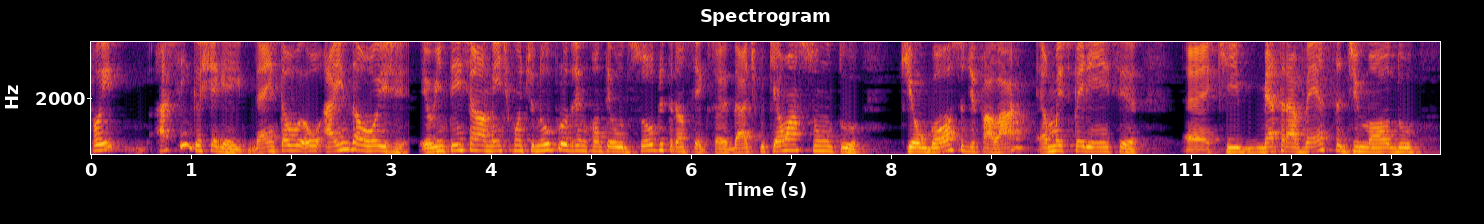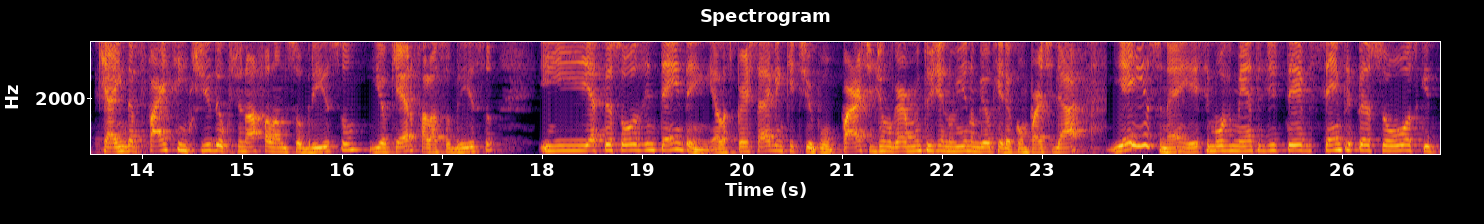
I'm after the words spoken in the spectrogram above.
foi assim que eu cheguei, né? Então, eu, ainda hoje, eu intencionalmente continuo produzindo conteúdo sobre transexualidade porque é um assunto que eu gosto de falar, é uma experiência é, que me atravessa de modo que ainda faz sentido eu continuar falando sobre isso, e eu quero falar sobre isso. E as pessoas entendem, elas percebem que, tipo, parte de um lugar muito genuíno meu querer compartilhar. E é isso, né? Esse movimento de ter sempre pessoas que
